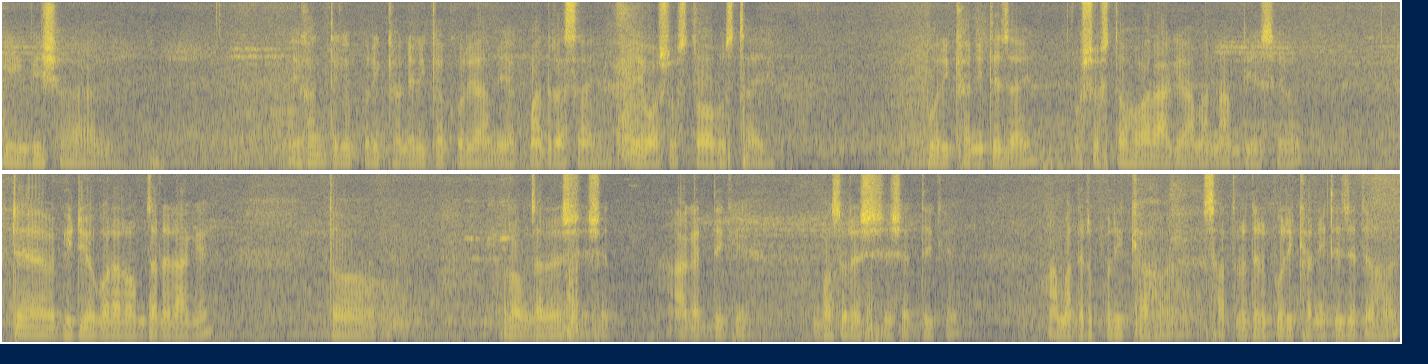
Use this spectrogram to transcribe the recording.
কি বিশাল। এখান থেকে পরীক্ষা নিরীক্ষা করে আমি এক মাদ্রাসায় এই অসুস্থ অবস্থায় পরীক্ষা নিতে যাই। অসুস্থ হওয়ার আগে আমার নাম দিয়েছিল। এটা ভিডিও করা রমজানের আগে। তো রমজানের শেষের, আগের দিকে, বছরের শেষের দিকে আমাদের পরীক্ষা হয়। ছাত্রদের পরীক্ষা নিতে যেতে হয়।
